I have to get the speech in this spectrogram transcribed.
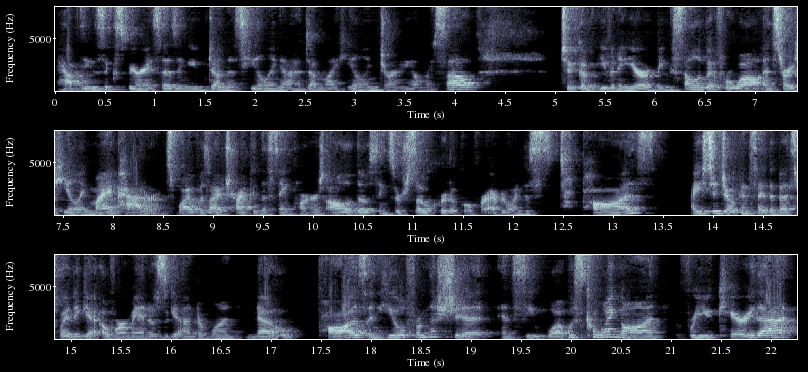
have these experiences and you've done this healing. And I had done my healing journey on myself took a, even a year of being celibate for a while and started healing my patterns. Why was I attracting the same partners? All of those things are so critical for everyone to pause. I used to joke and say the best way to get over a man is to get under one. No, pause and heal from the shit and see what was going on before you carry that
